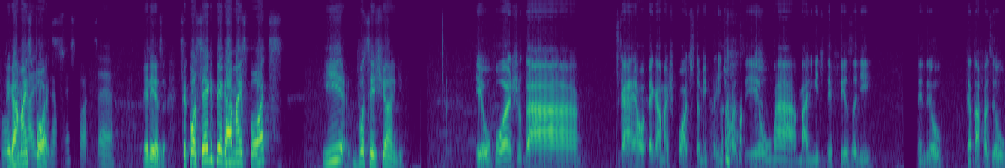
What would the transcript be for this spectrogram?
Vou pegar mais potes. pegar mais potes. É. Beleza. Você consegue pegar mais potes e você, Xiang? Eu vou ajudar Gael a pegar mais potes também pra gente fazer uma, uma linha de defesa ali. Entendeu? Tentar fazer o,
